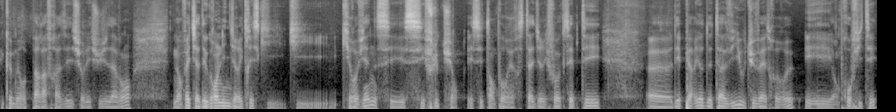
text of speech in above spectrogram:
fais que me paraphraser sur les sujets d'avant, mais en fait, il y a de grandes lignes directrices qui, qui, qui reviennent, c'est c'est fluctuant et c'est temporaire. C'est-à-dire, il faut accepter euh, des périodes de ta vie où tu vas être heureux et en profiter,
